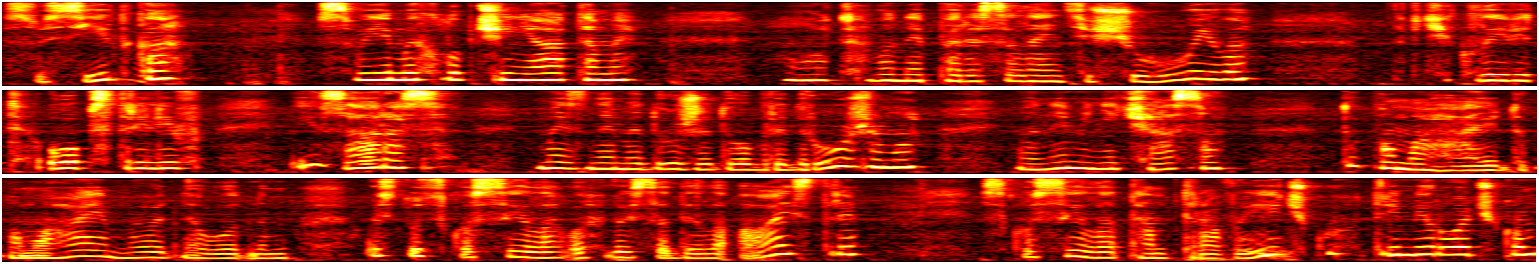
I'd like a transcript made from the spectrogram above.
сусідка своїми хлопченятами. От, вони переселенці з Чугуєва, втікли від обстрілів. І зараз ми з ними дуже добре дружимо. Вони мені часом допомагають, допомагаємо ми одне одному. Ось тут скосила, висадила айстри, скосила там травичку трімірочком.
